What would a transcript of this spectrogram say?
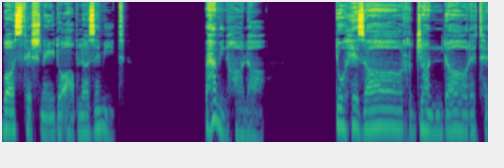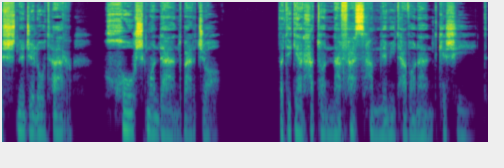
باز تشنید و آب لازمید. و همین حالا دو هزار جاندار تشنه جلوتر خشک ماندند بر جا و دیگر حتی نفس هم نمی توانند کشید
